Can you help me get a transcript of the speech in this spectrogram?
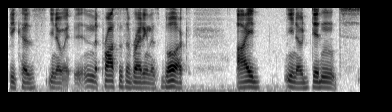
because you know, in the process of writing this book, I, you know, didn't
